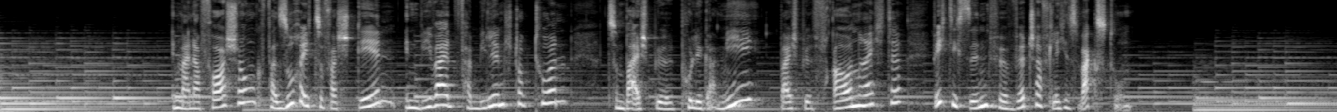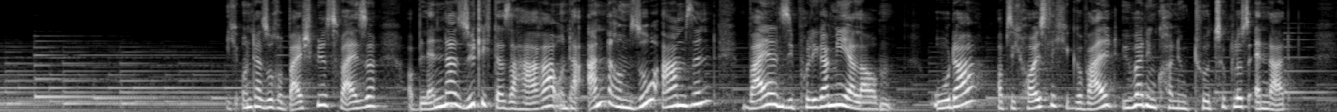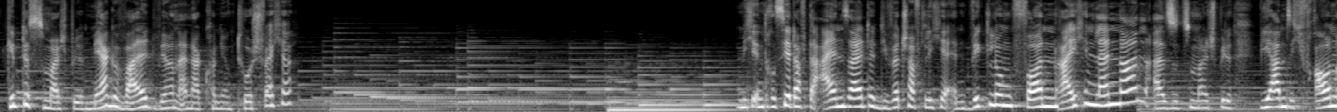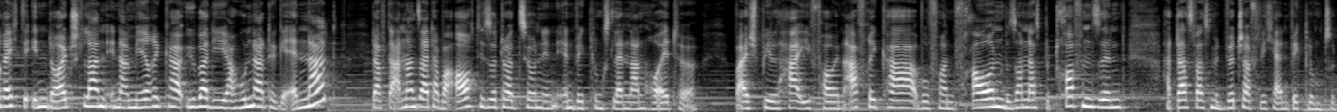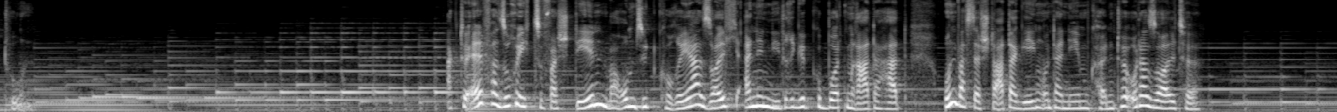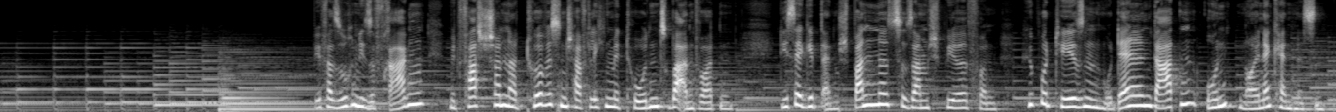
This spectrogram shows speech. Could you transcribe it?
In meiner Forschung versuche ich zu verstehen, inwieweit Familienstrukturen, zum Beispiel Polygamie, Beispiel Frauenrechte, wichtig sind für wirtschaftliches Wachstum. Ich untersuche beispielsweise, ob Länder südlich der Sahara unter anderem so arm sind, weil sie Polygamie erlauben oder ob sich häusliche Gewalt über den Konjunkturzyklus ändert. Gibt es zum Beispiel mehr Gewalt während einer Konjunkturschwäche? Mich interessiert auf der einen Seite die wirtschaftliche Entwicklung von reichen Ländern, also zum Beispiel, wie haben sich Frauenrechte in Deutschland, in Amerika über die Jahrhunderte geändert. Und auf der anderen Seite aber auch die Situation in Entwicklungsländern heute. Beispiel HIV in Afrika, wovon Frauen besonders betroffen sind, hat das was mit wirtschaftlicher Entwicklung zu tun. Aktuell versuche ich zu verstehen, warum Südkorea solch eine niedrige Geburtenrate hat und was der Staat dagegen unternehmen könnte oder sollte. Wir versuchen diese Fragen mit fast schon naturwissenschaftlichen Methoden zu beantworten. Dies ergibt ein spannendes Zusammenspiel von Hypothesen, Modellen, Daten und neuen Erkenntnissen.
